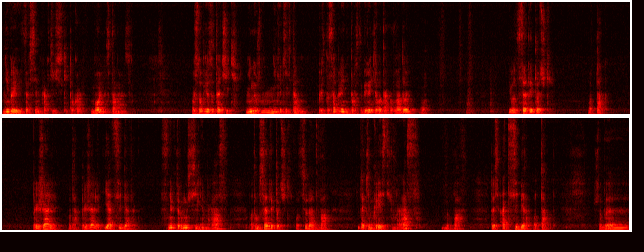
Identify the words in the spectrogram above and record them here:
не бреет совсем практически, только больно становится. Вот чтобы ее заточить, не нужно никаких там приспособлений, просто берете вот так вот ладонь, вот. И вот с этой точки вот так. Прижали, вот так прижали, и от себя так, с некоторым усилием, раз, потом с этой точки, вот сюда, два, и таким крестиком, раз, два. То есть от себя, вот так вот, чтобы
